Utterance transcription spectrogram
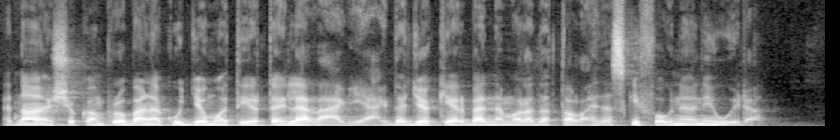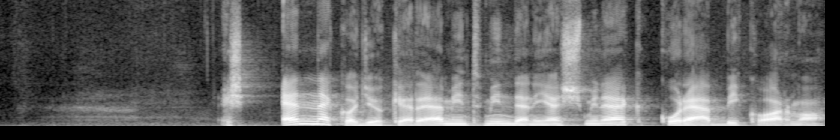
Hát nagyon sokan próbálnak úgy gyomot írtani, hogy levágják, de a gyökér benne marad a talaj, de ez ki fog nőni újra. És ennek a gyökere, mint minden ilyesminek, korábbi karma.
